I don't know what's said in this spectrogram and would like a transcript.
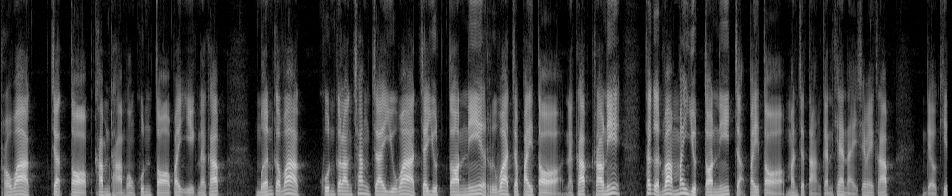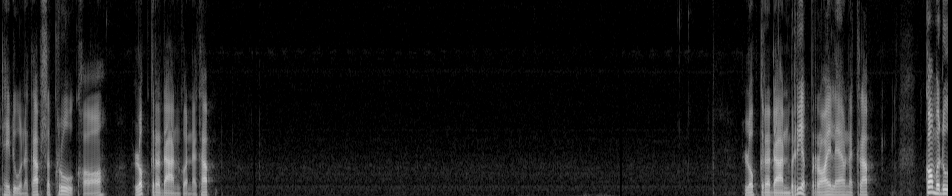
เพราะว่า จะตอบคำถามของคุณต่อไปอีกนะครับ เหมือนกับว่าคุณกำลังชั่งใจอยู่ว่าจะหยุดตอนนี้หรือว่าจะไปต่อนะครับ คราวนี้ถ้าเกิดว่าไม่หยุดตอนนี้จะไปต่อมันจะต่างกันแค่ไหนใช่ไหมครับ เดี๋ยวคิดให้ดูนะครับ สักครู่ขอลบกระดานก่อนนะครับลบกระดานเรียบร้อยแล้วนะครับ ก็มาดู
